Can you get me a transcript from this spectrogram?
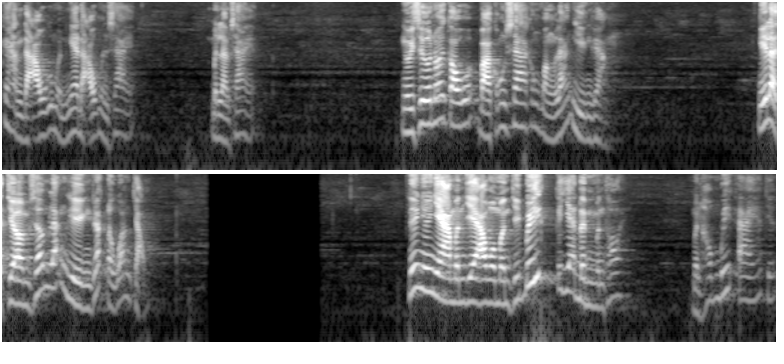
cái hành đạo của mình, nghe đạo của mình sai mình làm sai người xưa nói câu bà con xa không bằng láng giềng gần nghĩa là chòm sớm láng giềng rất là quan trọng. Nếu như nhà mình giàu mà mình chỉ biết cái gia đình mình thôi, mình không biết ai hết chứ.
